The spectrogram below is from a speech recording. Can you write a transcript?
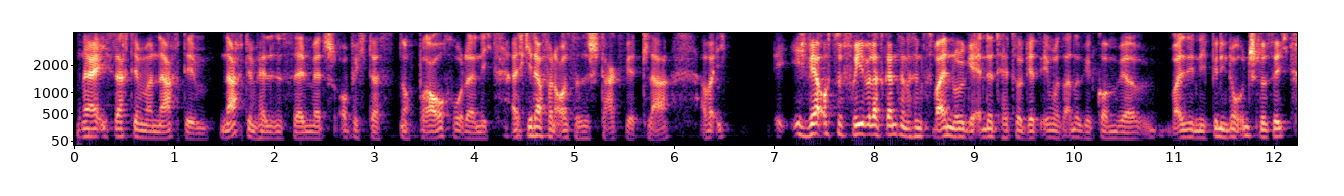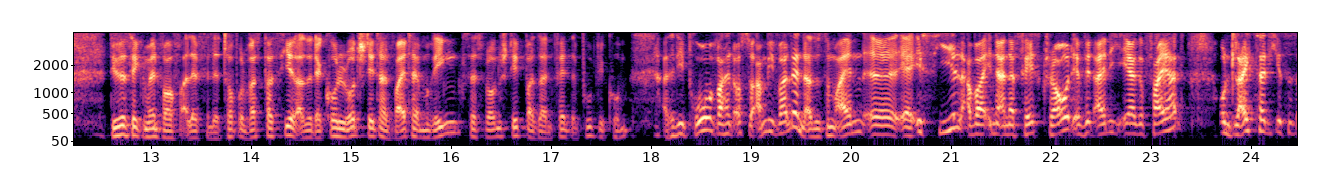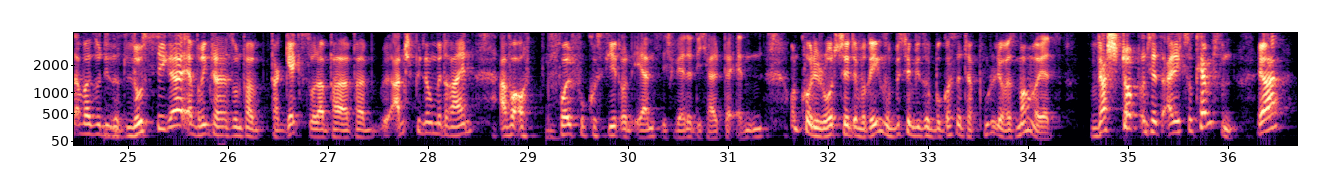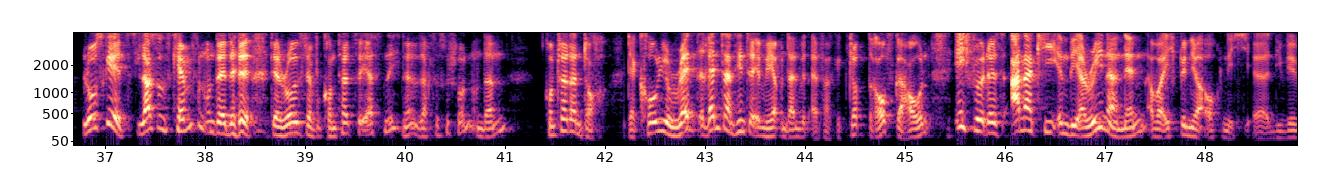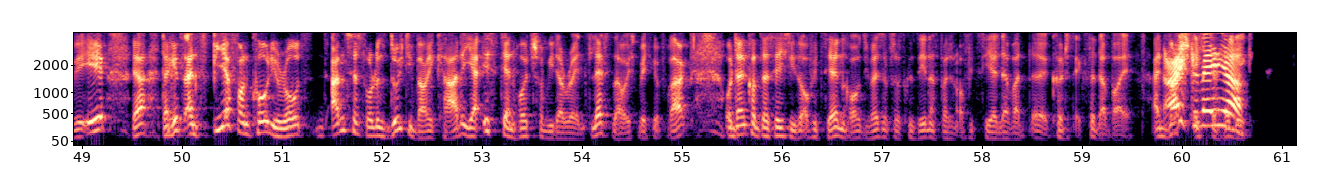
Naja, ich sag dir mal nach dem, nach dem Hell in a Cell Match, ob ich das noch brauche oder nicht. Also ich gehe davon aus, dass es stark wird, klar. Aber ich ich wäre auch zufrieden, wenn das Ganze nach dem 2-0 geendet hätte und jetzt irgendwas anderes gekommen wäre. Weiß ich nicht, bin ich noch unschlüssig. Dieses Segment war auf alle Fälle top. Und was passiert? Also der Cody Rhodes steht halt weiter im Ring, Seth Rollins steht bei seinen Fans im Publikum. Also die Probe war halt auch so ambivalent. Also zum einen, äh, er ist Heel, aber in einer Face-Crowd, er wird eigentlich eher gefeiert. Und gleichzeitig ist es aber so dieses Lustige, er bringt halt so ein paar, paar Gags oder ein paar, paar, Anspielungen mit rein, aber auch voll fokussiert und ernst, ich werde dich halt beenden. Und Cody Rhodes steht im Ring, so ein bisschen wie so ein begossener Pudel. Ja, was machen wir jetzt? Was stoppt uns jetzt eigentlich zu kämpfen? Ja, los geht's, lass uns kämpfen. Und der, der, der Rollins, der kommt halt zuerst nicht, ne, sagtest du schon. Und dann kommt er dann doch. Der Cody rennt, rennt, dann hinter ihm her und dann wird einfach gekloppt, draufgehauen. Ich würde es Anarchy in the Arena nennen, aber ich bin ja auch nicht äh, die WWE. Ja, da gibt es ein Spear von Cody Rhodes, Ancestor Rollins durch die Barrikade. Ja, ist denn heute schon wieder Reigns Lesnar, habe ich mich gefragt. Und dann kommt tatsächlich diese Offiziellen raus. Ich weiß nicht, ob du das gesehen hast bei den Offiziellen, da war äh, Curtis Axel dabei. Ein WrestleMania!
